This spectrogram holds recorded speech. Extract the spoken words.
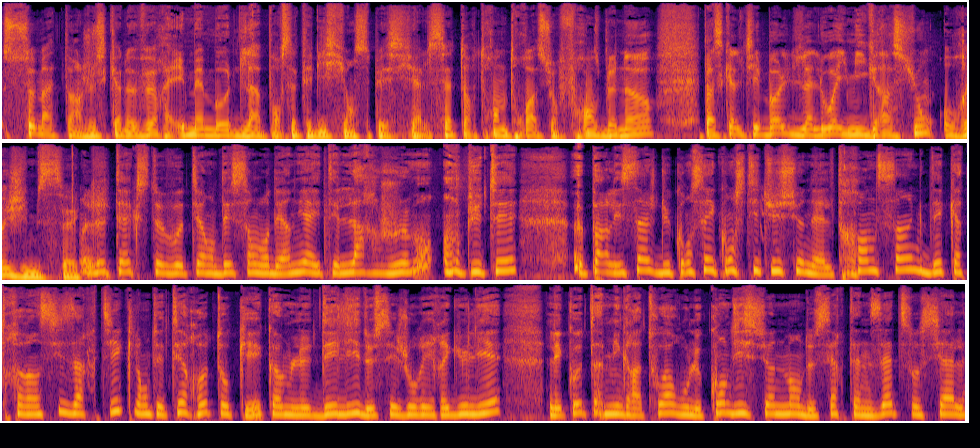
ce matin jusqu'à 9h et même au-delà pour cette édition spéciale. 7h33 sur France Bleu Nord. Pascal Thiebold, la loi immigration au régime sec. Le texte voté en décembre dernier a été largement amputé euh, par les sages du Conseil constitutionnel. 35 des 86 articles ont été retoqués, comme le délit de séjour irrégulier, les quotas migratoires ou le conditionnement de certaines aides sociales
